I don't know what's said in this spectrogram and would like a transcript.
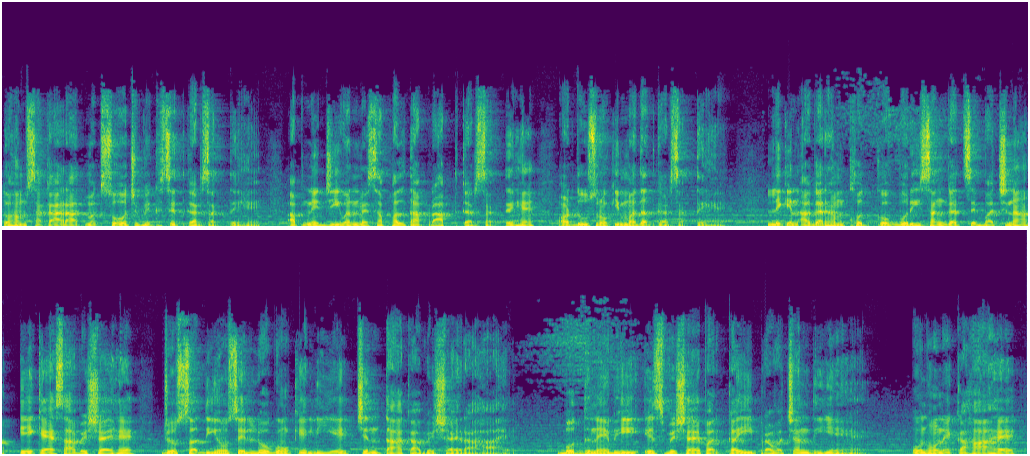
तो हम सकारात्मक सोच विकसित कर सकते हैं, अपने जीवन में सफलता प्राप्त कर सकते हैं और दूसरों की मदद कर सकते हैं। लेकिन अगर हम खुद को बुरी संगत से बचना एक ऐसा विषय है, जो सदियों से लोगों के लिए चिंता का विषय रहा है। बुद्ध ने भी इस विषय पर कई प्रवचन दिए हैं। उन्होंने कहा है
